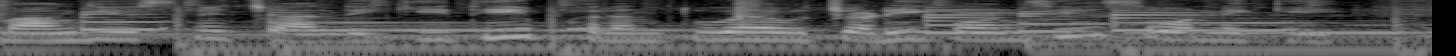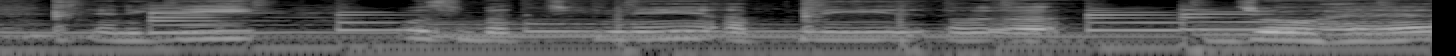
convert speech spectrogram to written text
मांगी उसने चांदी की थी, परंतु वह चढ़ी कौन सी? सोने की। यानी कि उस बच्ची ने अपनी जो है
